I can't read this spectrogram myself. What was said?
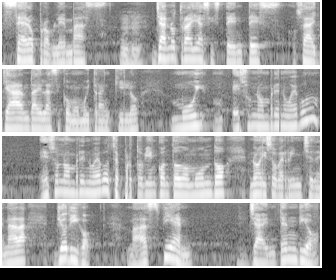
cero problemas, ya no trae asistentes, o sea, ya anda él así como muy tranquilo, muy es un hombre nuevo. Es un hombre nuevo, se portó bien con todo mundo, no hizo berrinche de nada. Yo digo, más bien ya entendió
